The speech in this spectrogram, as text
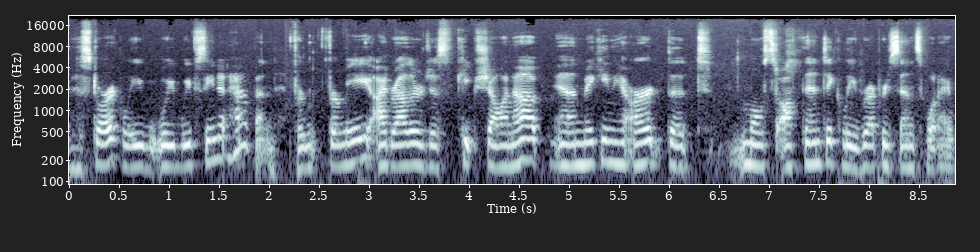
historically we we've seen it happen. For for me, I'd rather just keep showing up and making the art that most authentically represents what I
